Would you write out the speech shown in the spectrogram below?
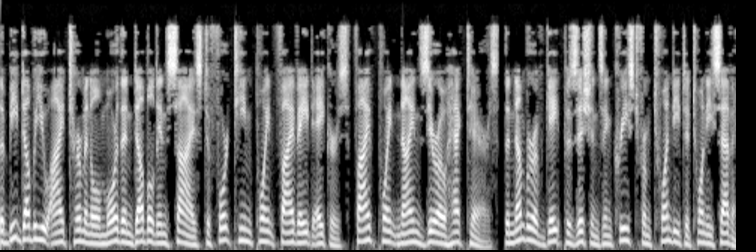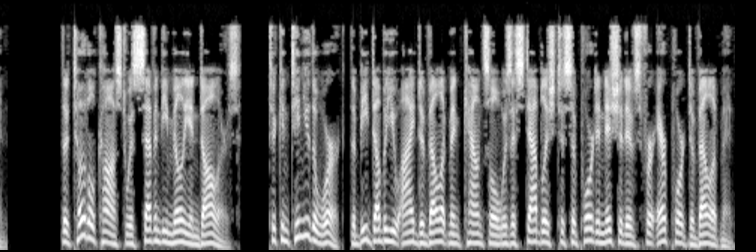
The BWI terminal more than doubled in size to 14.58 acres (5.90 hectares). The number of gate positions increased from 20 to 27. The total cost was $70 million. To continue the work, the BWI Development Council was established to support initiatives for airport development.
